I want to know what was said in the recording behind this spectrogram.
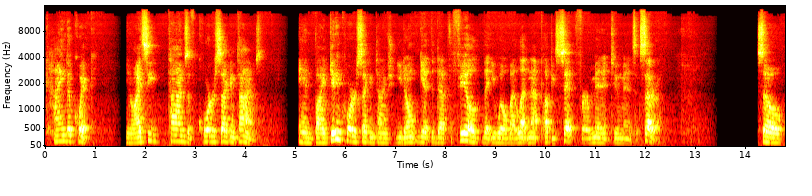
kind of quick. You know, I see times of quarter second times. And by getting quarter second times, you don't get the depth of field that you will by letting that puppy sit for a minute, two minutes, etc. So,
